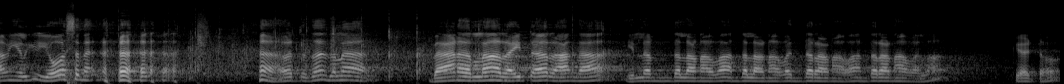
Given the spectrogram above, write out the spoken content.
அவங்களுக்கு யோசனை. அவர்கிட்ட தான் இதெல்லாம் பேனர்லாம் ரைட்டா ராங்கா இல்லை இந்த லானாவா அந்த லானாவா இந்த ராணாவா அந்த ராணாவெல்லாம் கேட்டோம்.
